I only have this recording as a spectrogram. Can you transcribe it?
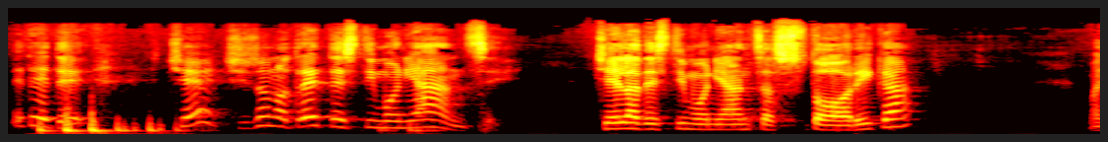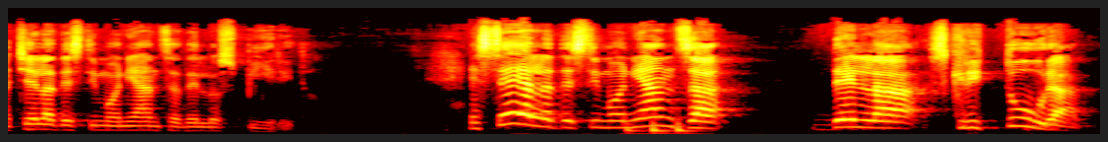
Vedete, ci sono tre testimonianze. C'è la testimonianza storica, ma c'è la testimonianza dello Spirito. E se alla testimonianza della scrittura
